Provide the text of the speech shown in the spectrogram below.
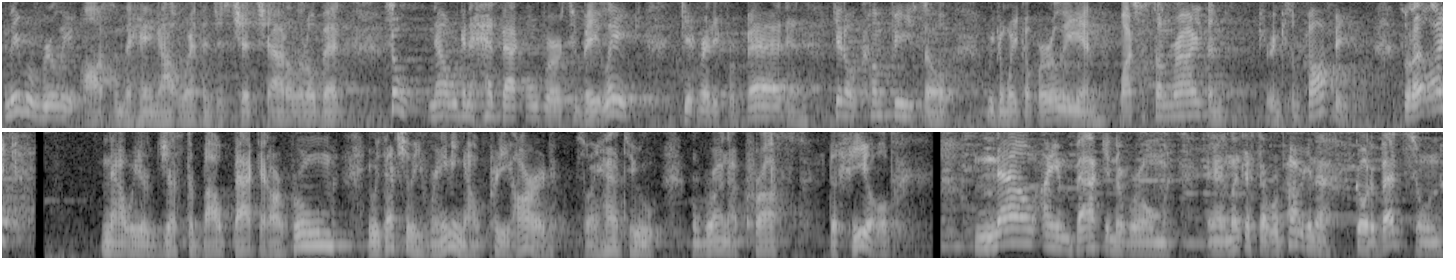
and they were really awesome to hang out with and just chit chat a little bit. So now we're gonna head back over to Bay Lake, get ready for bed, and get all comfy so we can wake up early and watch the sunrise and drink some coffee. That's what I like. Now we are just about back at our room. It was actually raining out pretty hard, so I had to run across the field. Now I am back in the room, and like I said, we're probably gonna go to bed soon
